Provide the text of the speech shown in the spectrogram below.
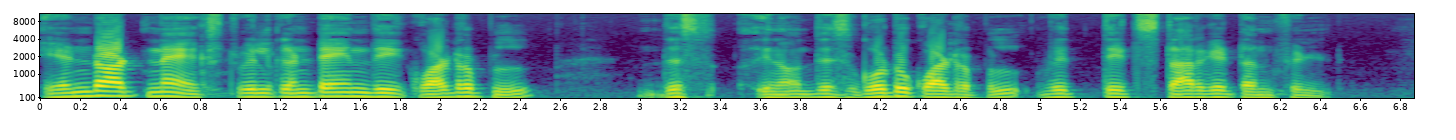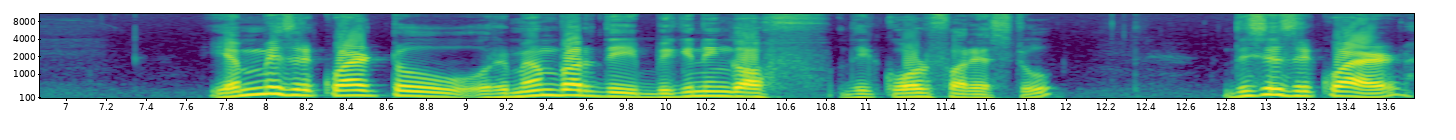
n dot next will contain the quadruple this you know this go to quadruple with its target unfilled. M is required to remember the beginning of the code for S 2. This is required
